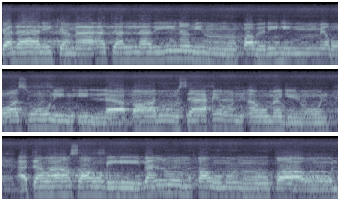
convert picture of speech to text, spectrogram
كذلك ما أتى الذين من قبلهم من رسول إلا قالوا ساحر أو مجنون أتواصوا به بل هم قوم طاغون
